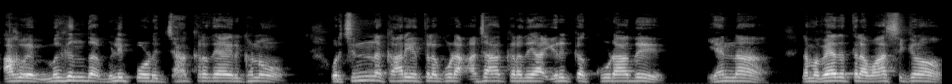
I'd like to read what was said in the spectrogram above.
ஆகவே மிகுந்த விழிப்போடு ஜாக்கிரதையா இருக்கணும். ஒரு சின்ன காரியத்துல கூட அஜாக்கிரதையா இருக்க கூடாது ஏன்னா நம்ம வேதத்துல வாசிக்கிறோம்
